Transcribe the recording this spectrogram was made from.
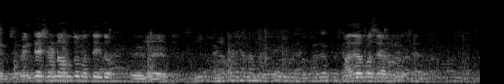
ಗೊತ್ತಾಯ್ತು ವೆಂಕಟೇಶ್ ಅಣ್ಣವ್ರದ್ದು ಮತ್ತೆ ಇದು ಮಾದೇವಪ್ಪ ಸಾಹೇಬ್ರು.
